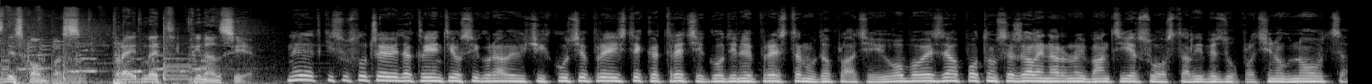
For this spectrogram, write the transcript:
Biznis Kompas. Predmet financije. Neretki su slučajevi da klijenti osiguravajućih kuća pre isteka treće godine prestanu da plaćaju obaveze, a potom se žale Narodnoj banci jer su ostali bez uplaćenog novca.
